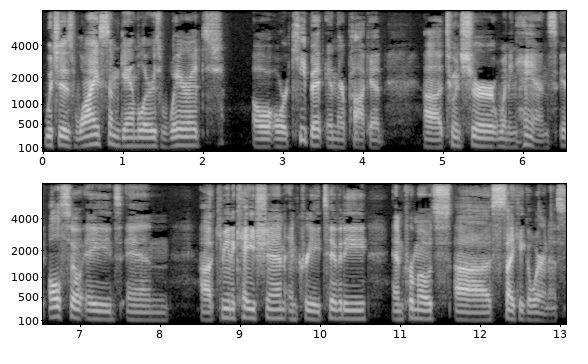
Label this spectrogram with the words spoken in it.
which is why some gamblers wear it or, or keep it in their pocket uh, to ensure winning hands. It also aids in uh, communication and creativity and promotes uh, psychic awareness.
